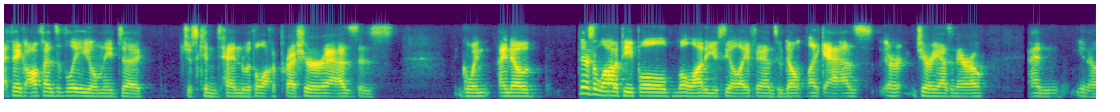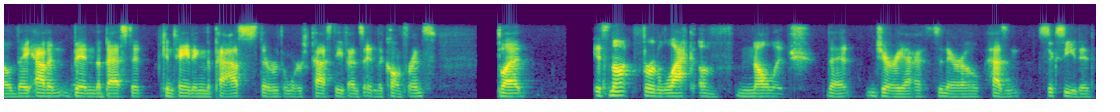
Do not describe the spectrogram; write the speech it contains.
I think offensively, you'll need to just contend with a lot of pressure as is going. I know there's a lot of people, a lot of UCLA fans who don't like as or Jerry Azzinaro, and you know they haven't been the best at containing the pass. They're the worst pass defense in the conference, but it's not for lack of knowledge that Jerry Azzinaro hasn't succeeded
